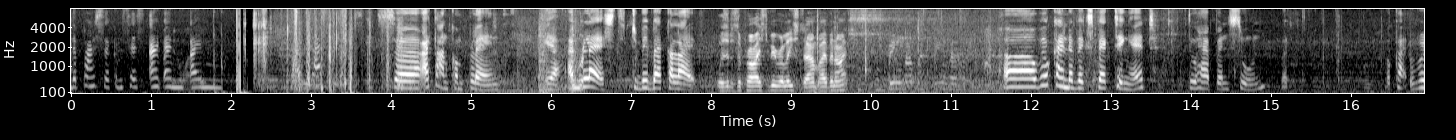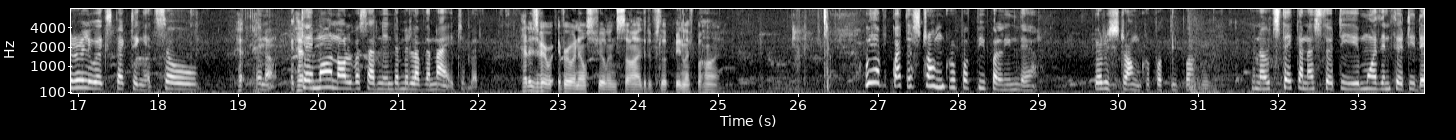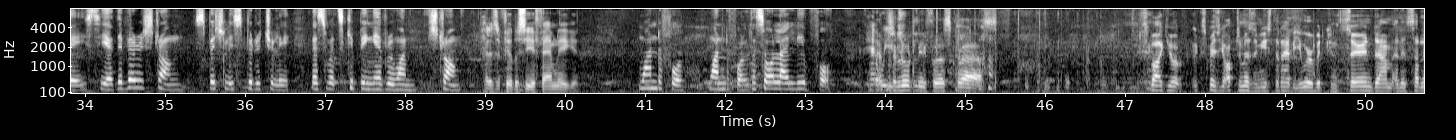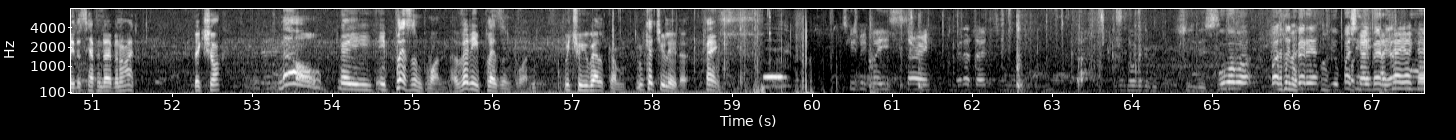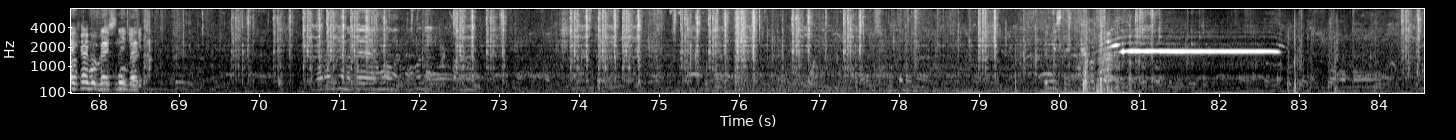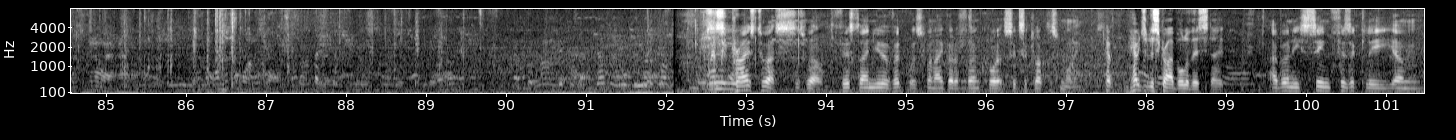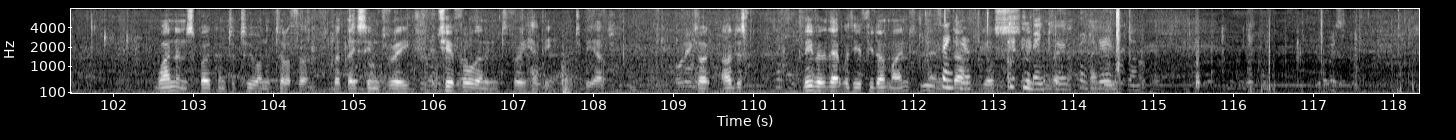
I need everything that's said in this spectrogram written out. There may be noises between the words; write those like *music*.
the past circumstances, I'm, I'm, I'm, I'm happy. It's, it's uh, I can't complain. Yeah, I'm blessed to be back alive. Was it a surprise to be released um, overnight? Uh, we're kind of expecting it to happen soon, but we're kind, we really were expecting it. So, you know, it ha- came on all of a sudden in the middle of the night. But How does everyone else feel inside that have been left behind? we have quite a strong group of people in there, very strong group of people. You know, it's taken us 30, more than 30 days. Yeah, they're very strong, especially spiritually. That's what's keeping everyone strong. How does it feel to see your family again? Wonderful, wonderful. That's all I live for. How were you? Absolutely first class. *laughs* Spike, you were expressing optimism yesterday, but you were a bit concerned, um, and then suddenly this happened overnight. Big shock? no, a, a pleasant one, a very pleasant one, which we welcome. We'll catch you later. Thanks. Excuse me, please. Sorry. Whoa, whoa, whoa. Pass the barrier. You're passing the barrier. okay, okay, okay, Move back, move back. Was a surprise to us as well. The first I knew of it was when I got a phone call at six o'clock this morning. How, how would you describe all of this state? I've only seen physically um, one and spoken to two on the telephone, but they seemed very cheerful and very happy to be out. So I'll just leave it at that with you if you don't mind. And, Thank um, you. You'll Thank you. later. Thank you very much.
